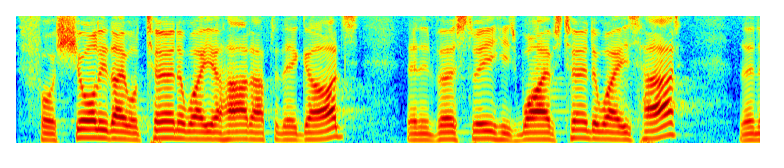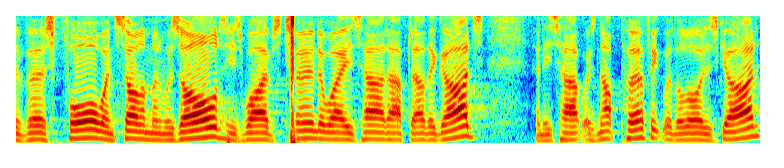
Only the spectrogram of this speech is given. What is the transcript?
for surely they will turn away your heart after their gods. Then in verse 3, his wives turned away his heart. Then in verse 4, when Solomon was old, his wives turned away his heart after other gods, and his heart was not perfect with the Lord his God.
